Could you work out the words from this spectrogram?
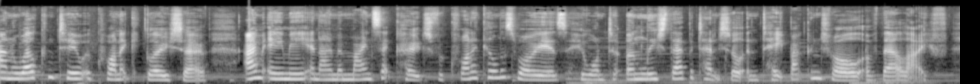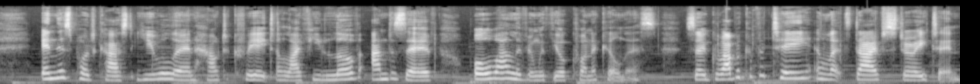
and welcome to a Chronic Glow Show. I'm Amy and I'm a mindset coach for chronic illness warriors who want to unleash their potential and take back control of their life. In this podcast, you will learn how to create a life you love and deserve, all while living with your chronic illness. So grab a cup of tea and let's dive straight in.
